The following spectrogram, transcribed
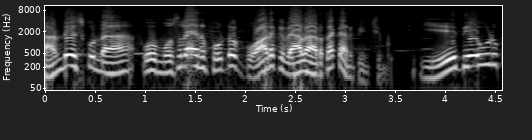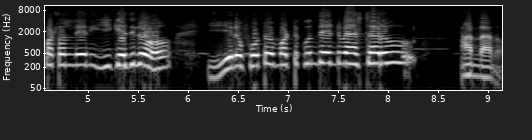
దండేసుకున్న ఓ ముసలాయన ఫోటో గోడకి వేలాడతా కనిపించింది. ఏ దేవుడు పటం లేని ఈ గదిలో ఈయన ఫోటో మట్టుకుందేంటి వేస్తారు అన్నాను.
